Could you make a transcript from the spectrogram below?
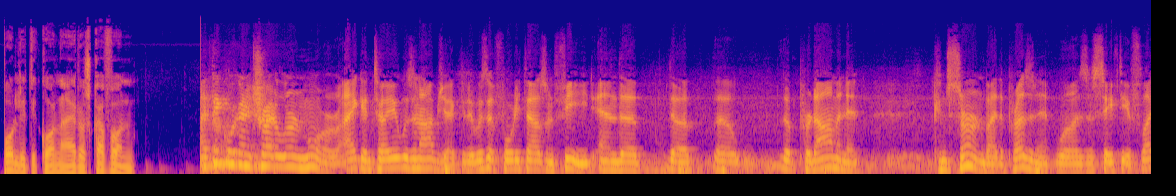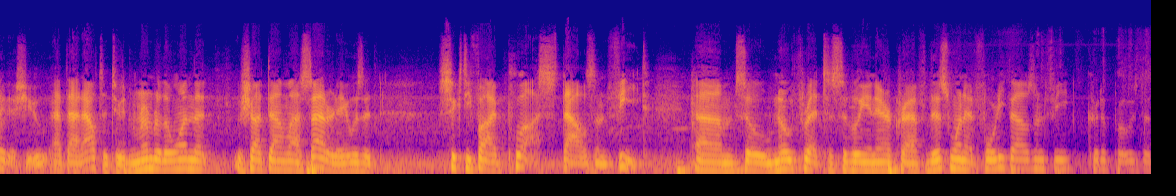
πολιτικών αεροσκαφών. I think we're going to try to learn more. I can tell you it was an object. It was at 40,000 feet, and the the the, the predominant concern by the president was a safety of flight issue at that altitude. Remember the one that we shot down last Saturday? It was at 65 plus thousand feet. Um, so no threat to civilian aircraft. This one at 40,000 feet could have posed a,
